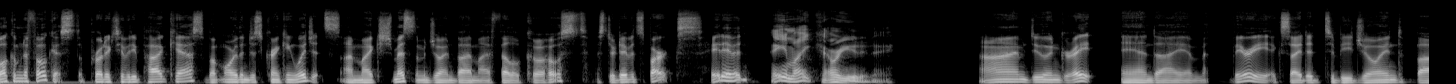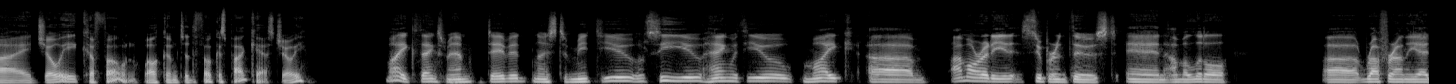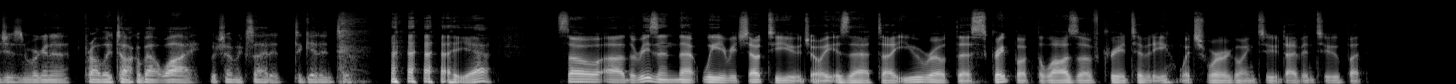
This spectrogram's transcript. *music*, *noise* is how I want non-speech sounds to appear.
Welcome to Focused, the productivity podcast about more than just cranking widgets. I'm Mike Schmitz. I'm joined by my fellow co host, Mr. David Sparks. Hey, David. Hey, Mike. How are you today? I'm doing great. And I am very excited to be joined by Joey Cofone. Welcome to the Focused podcast, Joey. Mike, thanks, man. David, nice to meet you, see you, hang with you. Mike, um, I'm already super enthused and I'm a little uh, rough around the edges, and we're going to probably talk about why, which I'm excited to get into. *laughs* yeah. So, uh, the reason that we reached out to you, Joey, is that uh, you wrote this great book, The Laws of Creativity, which we're going to dive into. But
